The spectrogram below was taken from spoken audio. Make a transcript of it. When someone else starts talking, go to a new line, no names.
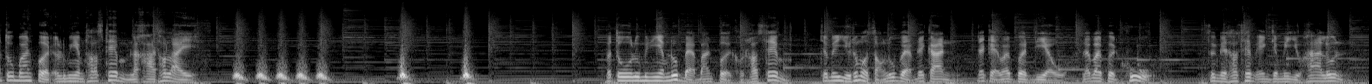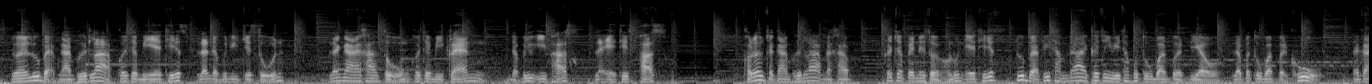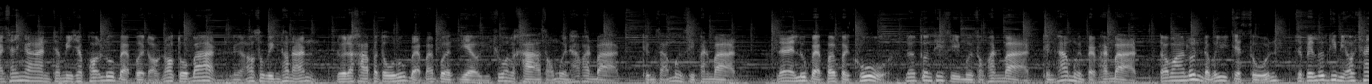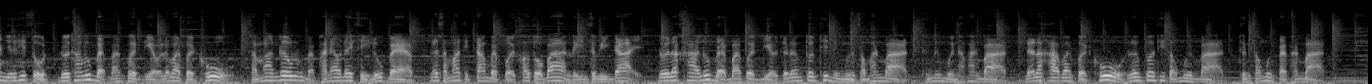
ประตูบานเปิดอลูมิเนียมทอสเทมราคาเท่าไหร่ ประตูอลูมิเนียมรูปแบบบานเปิดของทอสเทมจะมีอยู่ทั้งหมด 2 รูปแบบด้วยกัน ได้แก่บานเปิดเดี่ยว และบานเปิดคู่ ซึ่งในทอสเทมเองจะมีอยู่ 5 รุ่น โดยในรูปแบบงานพื้นราบก็จะมี ATIS และ W70 และงานอาคารสูงก็จะมี Grand WE Plus และ ATIS Plus เขอเริ่มจากงานพื้นราบนะครับ ก็จะเป็นในส่วนของรุ่นเอทิสรูปแบบที่ทำได้ก็จะมีทั้งประตูบานเปิดเดี่ยว และประตูบานเปิดคู่ แต่การใช้งานจะมีเฉพาะรูปแบบเปิดออกนอกตัวบ้าน หรือเอาสวิงเท่านั้น โดยราคาประตูรูปแบบบานเปิดเดี่ยวอยู่ช่วงราคา 25,000 บาท ถึง 34,000 บาท และในรูปแบบบานเปิดคู่ เริ่มต้นที่ 42,000 บาท ถึง 58,000 บาท ต่อมารุ่น W70 จะเป็นรุ่นที่มีออปชันเยอะที่สุด โดยทั้งรูปแบบบานเปิดเดี่ยวและบานเปิดคู่ สามารถเลือกรูปแบบพาเนลได้ 4 รูปแบบ และสามารถติดตั้งแบบเปิดเข้าตัวบ้านหรืออินสวิงได้ โดยราคารูปแบบบานเปิดเดี่ยวจะเริ่มต้นที่ 12,000 บาท ถึง 15,000 บาท และราคาบานเปิดคู่เริ่มต้นที่ 20,000 บาท ถึง 28,000 บาท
